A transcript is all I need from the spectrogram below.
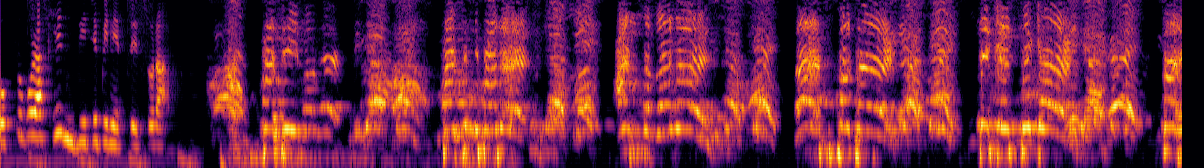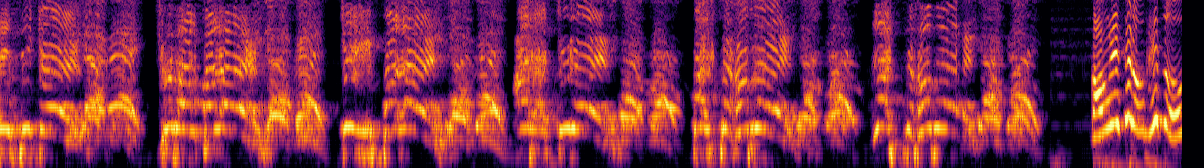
বক্তব্য রাখেন বিজেপি নেতৃত্বরা। দিকে দিকে চারিদিকে কংগ্রেসের অভিযোগ,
